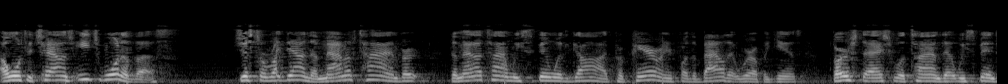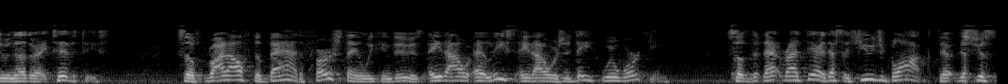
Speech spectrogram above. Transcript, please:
I want to challenge each one of us just to write down the amount of time, the amount of time we spend with God preparing for the battle that we're up against, versus the actual time that we spend doing other activities. So right off the bat, the first thing we can do is eight hour, at least eight hours a day we're working. So that, that right there, that's a huge block that, that's just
